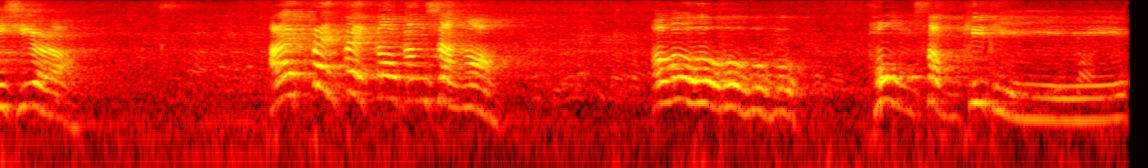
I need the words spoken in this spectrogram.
米奇尔啊！来，站在高岗上哦！哦哦哦哦哦，碰上 Kitty，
